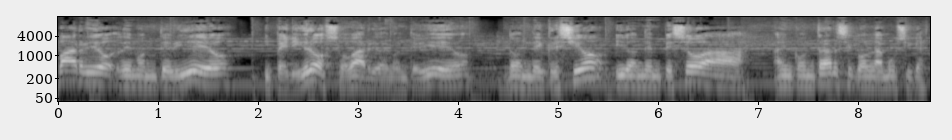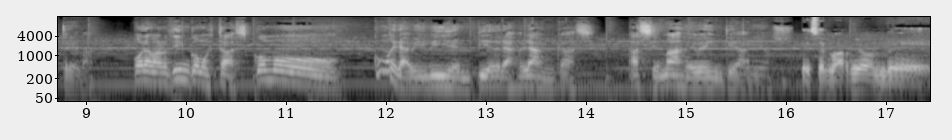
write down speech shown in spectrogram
barrio de Montevideo y peligroso barrio de Montevideo, donde creció y donde empezó a, a encontrarse con la música extrema. Hola Martín, ¿cómo estás? ¿Cómo, ¿Cómo era vivir en Piedras Blancas hace más de 20 años? Es el barrio donde,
